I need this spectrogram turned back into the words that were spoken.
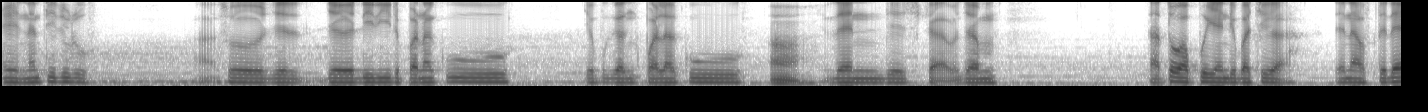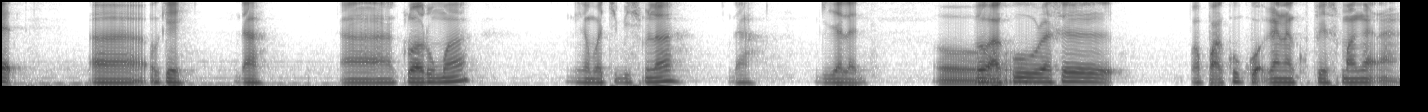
Eh nanti dulu. Uh, So dia, dia diri depan aku Dia pegang kepala aku. Ah. Then dia cakap macam Tak tahu apa yang dia baca lah. Then after that uh, Okay Dah. Uh, Keluar rumah Dengan baca bismillah Dah Pergi jalan. Oh. So aku rasa Bapak aku kuatkan aku punya semangat lah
